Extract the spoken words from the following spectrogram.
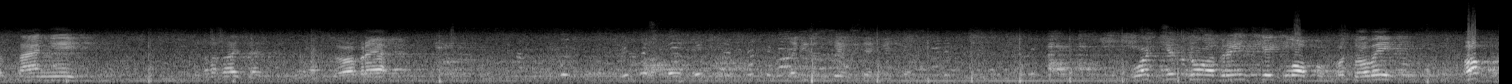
Останній. Не заважайте. Добре. Так і збився. Ходченко, Одринський, Клопов. Готовий? Оп!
